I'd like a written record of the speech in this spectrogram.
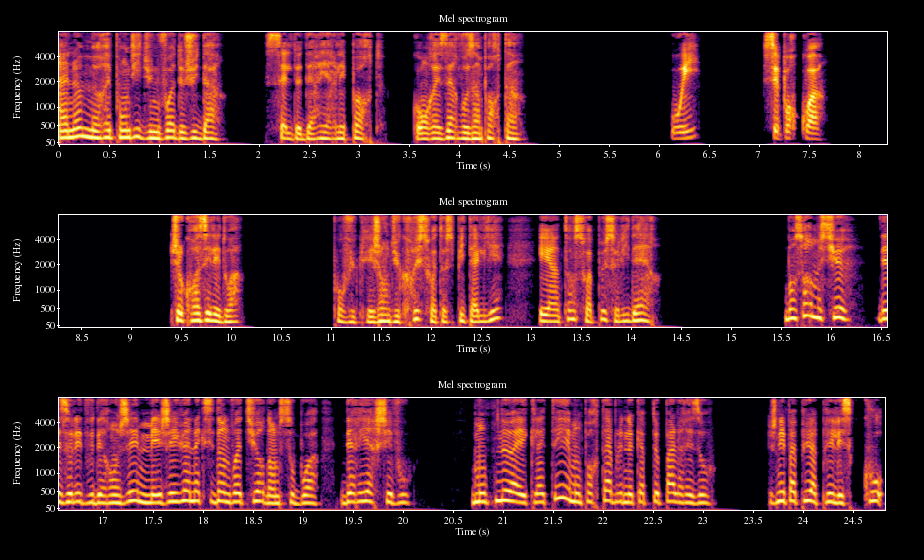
Un homme me répondit d'une voix de Judas, celle de derrière les portes, qu'on réserve aux importuns. Oui, c'est pourquoi Je croisai les doigts, pourvu que les gens du cru soient hospitaliers et un temps soit peu solidaires. Bonsoir, monsieur. Désolé de vous déranger, mais j'ai eu un accident de voiture dans le sous-bois, derrière chez vous. Mon pneu a éclaté et mon portable ne capte pas le réseau. Je n'ai pas pu appeler les secours.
